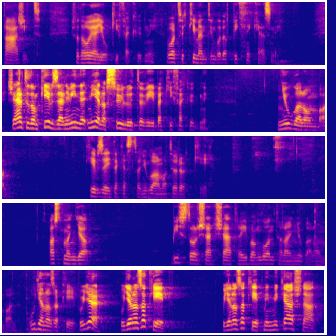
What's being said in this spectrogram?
pázsit és oda olyan jó kifeküdni. Volt, hogy kimentünk oda piknikezni. És el tudom képzelni, minden, milyen a szőlőtövébe kifeküdni. Nyugalomban. Képzeljétek ezt a nyugalmat örökké. Azt mondja, biztonság sátraiban, gondtalan nyugalomban. Ugyanaz a kép, ugye? Ugyanaz a kép? Ugyanaz a kép, mint Mikásnál?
